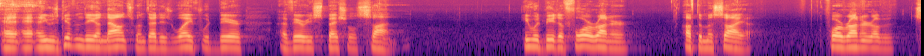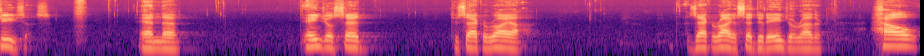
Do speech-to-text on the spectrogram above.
and, and he was given the announcement that his wife would bear a very special son. He would be the forerunner of the Messiah, forerunner of Jesus. And uh, the angel said to Zechariah, Zechariah said to the angel, rather, How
